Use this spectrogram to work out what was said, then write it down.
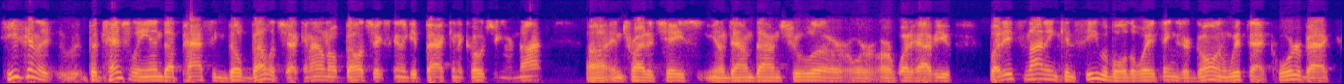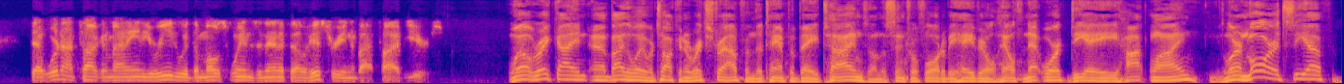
He's going to potentially end up passing Bill Belichick, and I don't know if Belichick's going to get back into coaching or not, uh, and try to chase you know down Don Shula or, or or what have you But it's not inconceivable the way things are going with that quarterback that we're not talking about Andy Reid with the most wins in NFL history in about five years. Well, Rick, I, uh, by the way, we're talking to Rick Stroud from the Tampa Bay Times on the Central Florida Behavioral Health Network, DA hotline. Learn more at cfbhn.org.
